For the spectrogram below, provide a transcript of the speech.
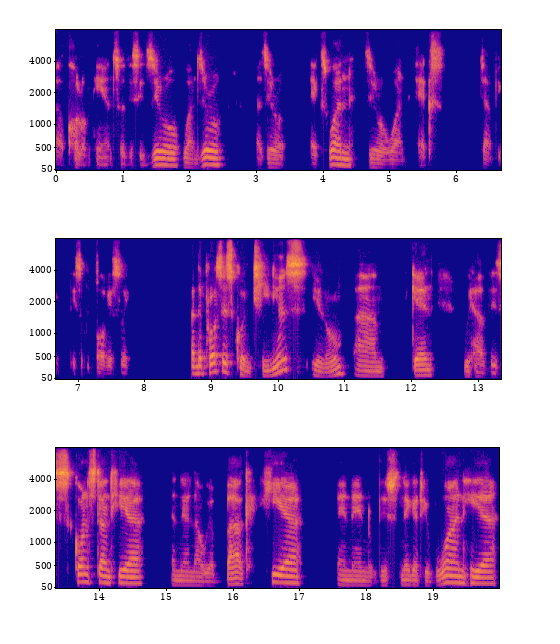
uh, column here. And so this is 0, 1, 0, uh, 0, x1, 0, 1, x, jumping this obviously and the process continues, you know. Um, again, we have this constant here, and then now we're back here, and then this negative one here,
